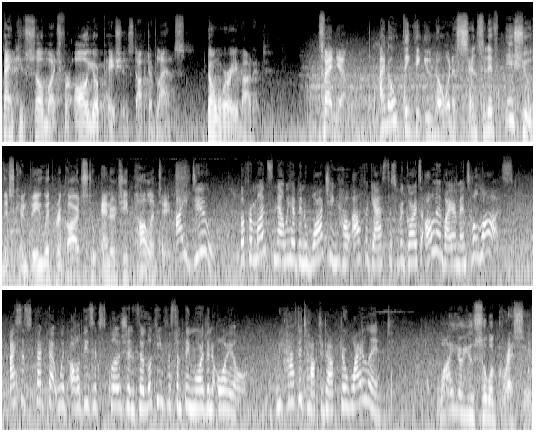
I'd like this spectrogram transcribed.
Thank you so much for all your patience, Dr. Blands. Don't worry about it. Svenja, I don't think that you know what a sensitive issue this can be with regards to energy politics. I do. But for months now, we have been watching how Alpha Gas disregards all environmental laws. I suspect that with all these explosions, they're looking for something more than oil. We have to talk to Dr. Weiland. Why are you so aggressive?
